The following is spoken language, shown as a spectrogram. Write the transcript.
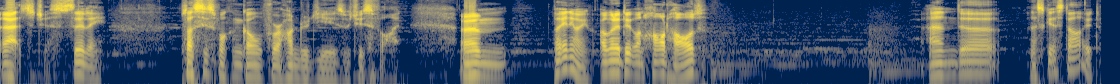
That's just silly. Plus, this one can go on for a hundred years, which is fine. Um, but anyway, I'm going to do it on hard, hard, and uh, let's get started.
